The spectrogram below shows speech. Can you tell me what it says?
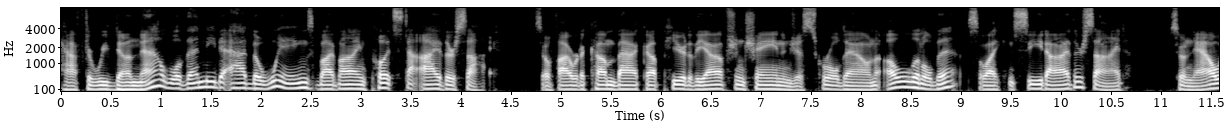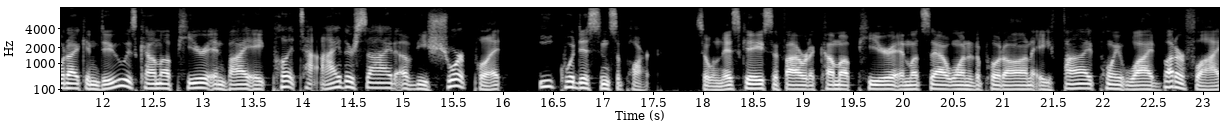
After we've done that, we'll then need to add the wings by buying puts to either side. So if I were to come back up here to the option chain and just scroll down a little bit so I can see to either side. So now what I can do is come up here and buy a put to either side of the short put equidistance apart. So in this case, if I were to come up here and let's say I wanted to put on a five point wide butterfly,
